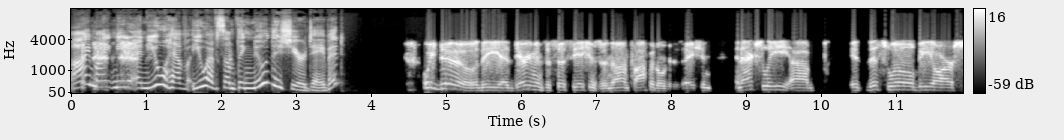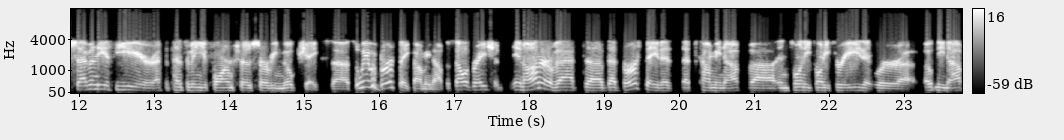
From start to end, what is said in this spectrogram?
I might need it. And you have you have something new this year, David. We do. The uh, Dairymen's Association is a nonprofit organization. And actually, um, it, this will be our 70th year at the Pennsylvania Farm Show serving milkshakes. Uh, so we have a birthday coming up, a celebration in honor of that uh, that birthday that that's coming up uh, in 2023 that we're uh, opening up.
